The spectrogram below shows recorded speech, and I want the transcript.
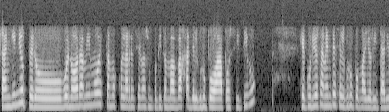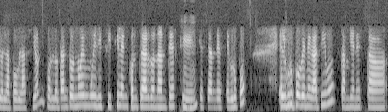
sanguíneo, pero bueno, ahora mismo estamos con las reservas un poquito más bajas del grupo A positivo, que curiosamente es el grupo mayoritario en la población, por lo tanto no es muy difícil encontrar donantes que, sean de ese grupo. El grupo B negativo también está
